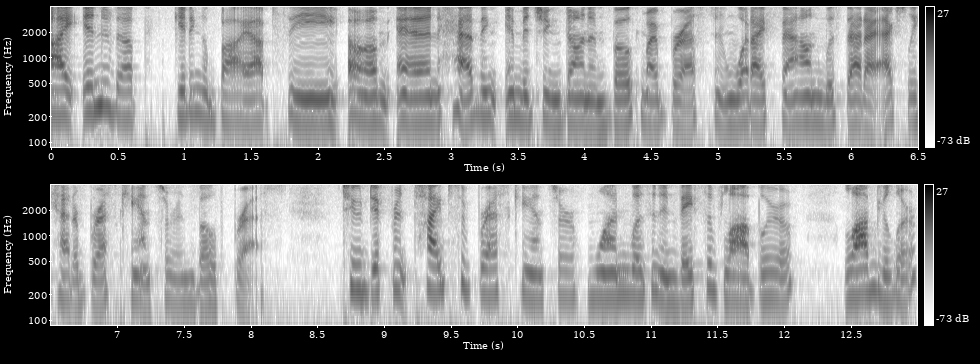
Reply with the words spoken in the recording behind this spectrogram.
I ended up getting a biopsy um, and having imaging done in both my breasts. And what I found was that I actually had a breast cancer in both breasts. Two different types of breast cancer. One was an invasive lobular, lobular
